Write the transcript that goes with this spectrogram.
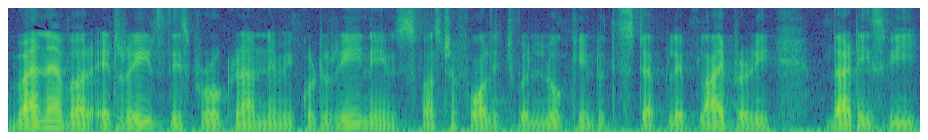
whenever it reads this program name equal to renames first of all it will look into the STEPLIB library that is v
